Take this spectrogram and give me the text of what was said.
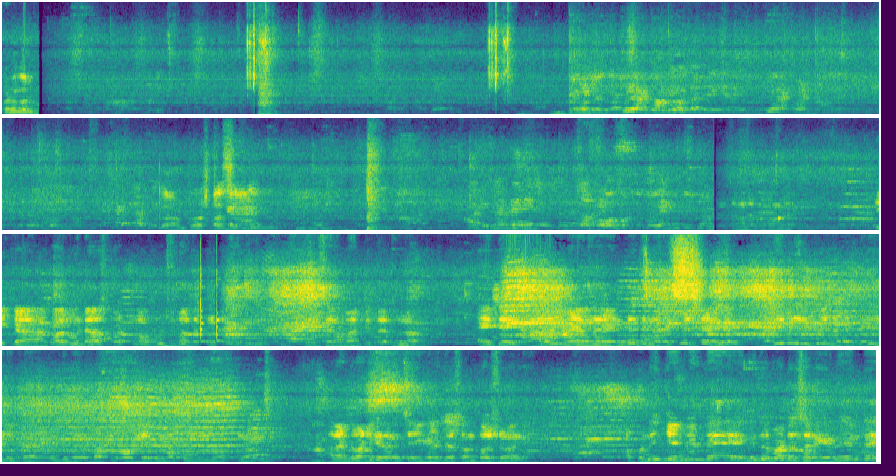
கடந்த కాంట్రాస్ట్ అసలు లేదు ఇక్కడ గవర్నమెంట్ హాస్పిటల్లో ఫుడ్స్ పంచడం జరిగింది జనసేన పార్టీ తరఫున. అయితే ఆ మేడం అంటే నిన్న రిక్వెస్ట్ అడిగారు. మరీ వెళ్ళిపోయిందంటే ఇంటి మీద బట్టలు కూడా లేకుండా పిల్లలు వస్తున్నారు. అలాంటి వాళ్ళకి ఏదైనా చేయగలిగితే సంతోషం అని. అప్పటి నుంచి ఏంటంటే నిద్రపడ్డారు సరే ఏంటంటే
